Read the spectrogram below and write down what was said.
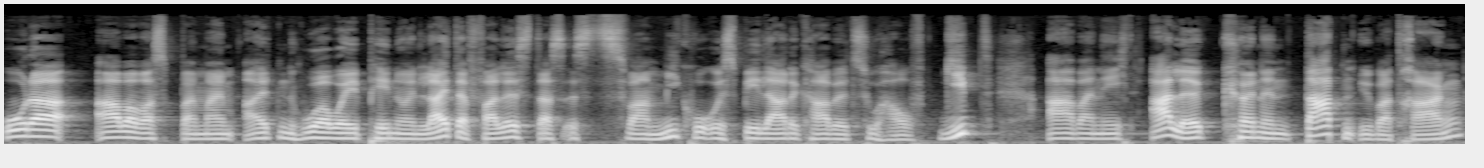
Oder aber was bei meinem alten Huawei P9 Lite der Fall ist, dass es zwar Micro-USB-Ladekabel zuhauf gibt, aber nicht alle können Daten übertragen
